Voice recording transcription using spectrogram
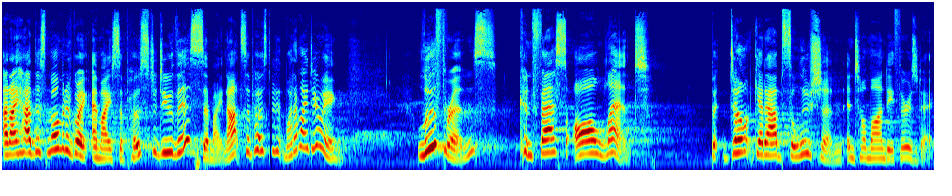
and I had this moment of going, Am I supposed to do this? Am I not supposed to? What am I doing? Lutherans confess all Lent, but don't get absolution until Maundy Thursday.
